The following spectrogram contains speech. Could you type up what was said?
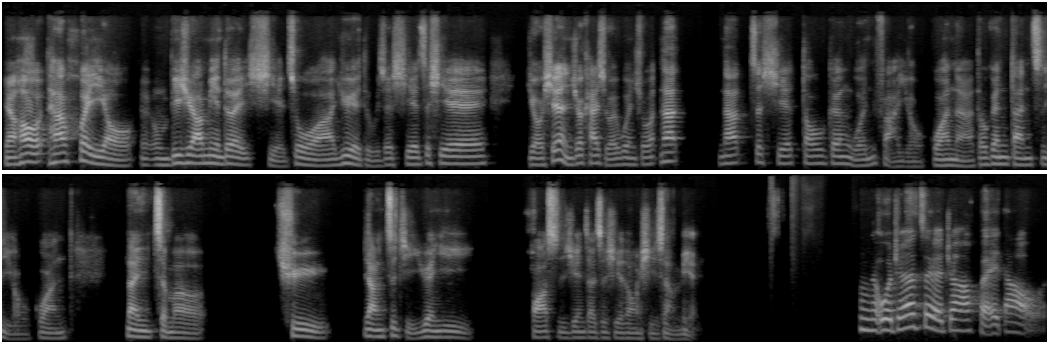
然后它会有我们必须要面对写作啊、阅读这些，这些有些人就开始会问说，那那这些都跟文法有关啊，都跟单字有关，那你怎么去让自己愿意花时间在这些东西上面？嗯，我觉得这个就要回到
